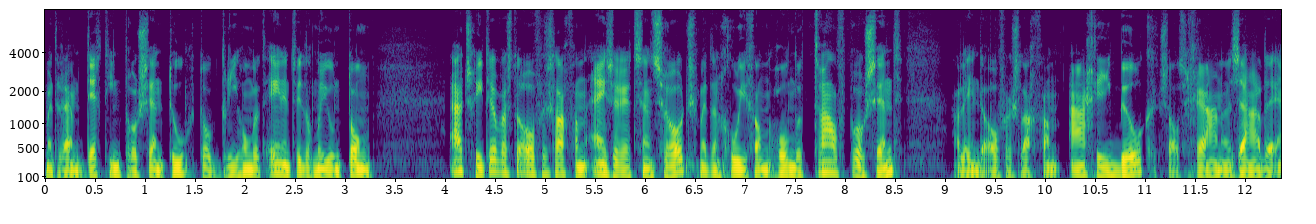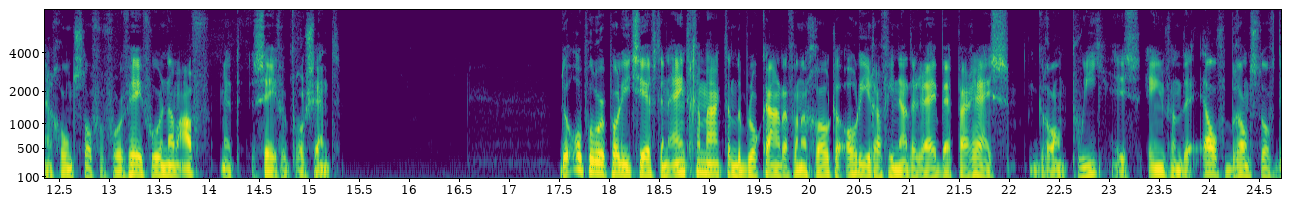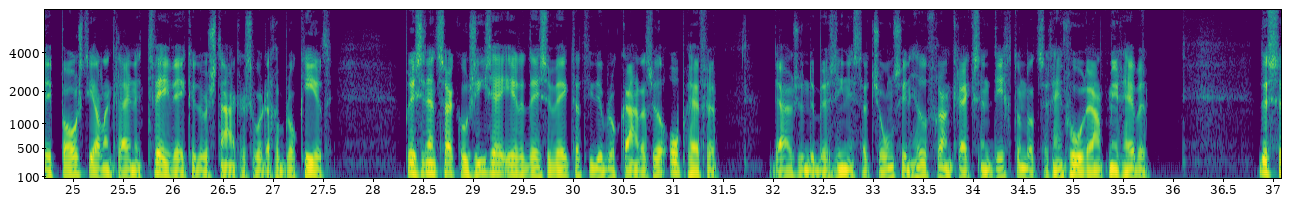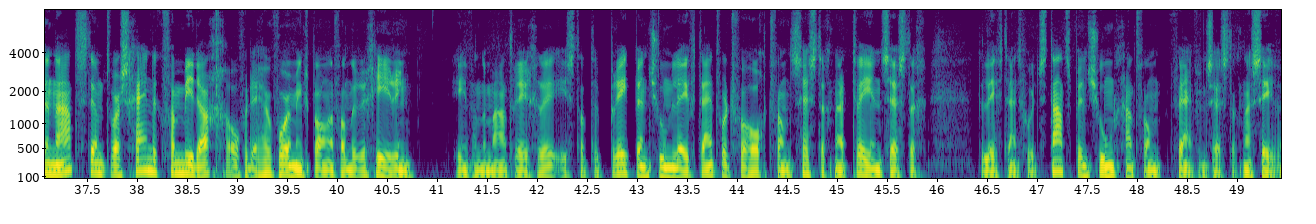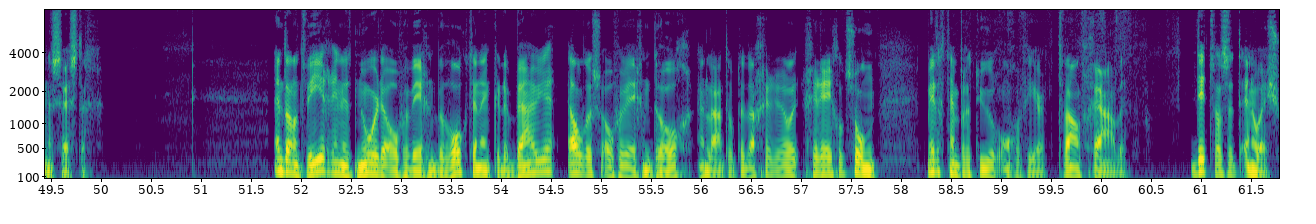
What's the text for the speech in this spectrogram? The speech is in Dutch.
met ruim 13% toe tot 321 miljoen ton. Uitschieter was de overslag van ijzererts en schroot met een groei van 112% Alleen de overslag van agribulk, zoals granen, zaden en grondstoffen voor veevoer, nam af met 7% De oproerpolitie heeft een eind gemaakt aan de blokkade van een grote olieraffinaderij bij Parijs. Grand Puy is een van de elf brandstofdepots die al een kleine twee weken door stakers worden geblokkeerd. President Sarkozy zei eerder deze week dat hij de blokkades wil opheffen. Duizenden benzinestations in heel Frankrijk zijn dicht omdat ze geen voorraad meer hebben. De Senaat stemt waarschijnlijk vanmiddag over de hervormingsplannen van de regering. Een van de maatregelen is dat de prepensioenleeftijd wordt verhoogd van 60 naar 62. De leeftijd voor het staatspensioen gaat van 65 naar 67. En dan het weer. In het noorden overwegend bewolkt en enkele buien. Elders overwegend droog en later op de dag geregeld zon. Middagtemperatuur ongeveer 12 graden. Dit was het NOS.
